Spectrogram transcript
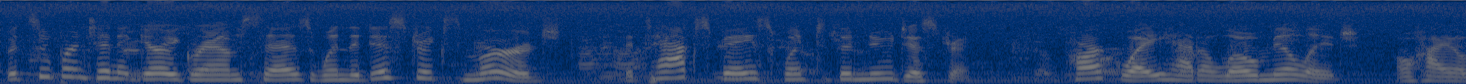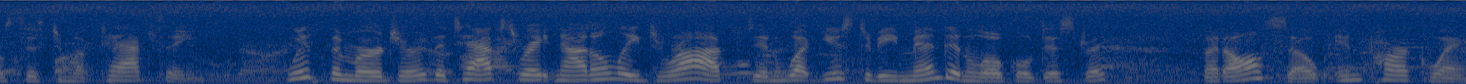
But Superintendent Gary Graham says when the districts merged, the tax base went to the new district. Parkway had a low millage, Ohio's system of taxing. With the merger, the tax rate not only dropped in what used to be Mendon Local District, but also in Parkway.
